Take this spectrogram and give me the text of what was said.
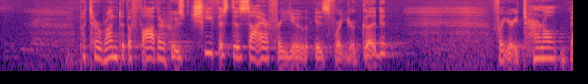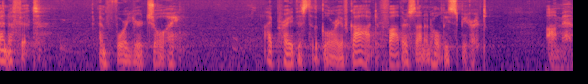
but to run to the Father whose chiefest desire for you is for your good, for your eternal benefit, and for your joy. I pray this to the glory of God, Father, Son, and Holy Spirit. Amen.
